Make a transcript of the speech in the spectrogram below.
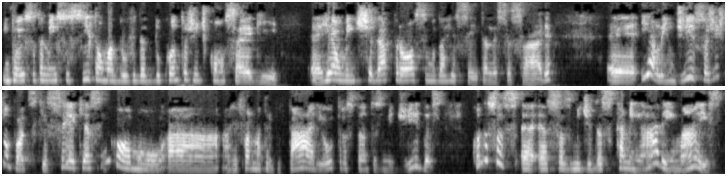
então isso também suscita uma dúvida do quanto a gente consegue é, realmente chegar próximo da receita necessária. É, e além disso, a gente não pode esquecer que, assim como a, a reforma tributária e outras tantas medidas, quando essas, é, essas medidas caminharem mais,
